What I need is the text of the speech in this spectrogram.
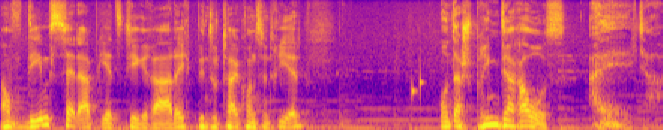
auf dem Setup jetzt hier gerade. Ich bin total konzentriert. Und da springt er raus. Alter.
